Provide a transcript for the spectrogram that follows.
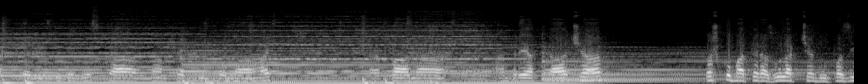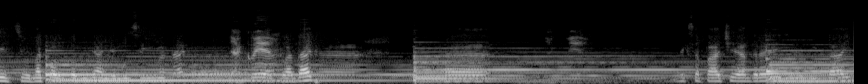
ktorý bude dneska nám všetkým pomáhať, pána Andreja Tkáča, Trošku má teraz uľahčenú pozíciu, nakoľko mňa nemusíme Ďakujem. Vkladať. Nech sa páči, Andrej, vítaj. E,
